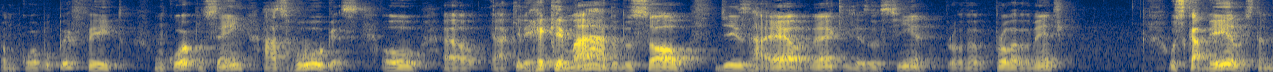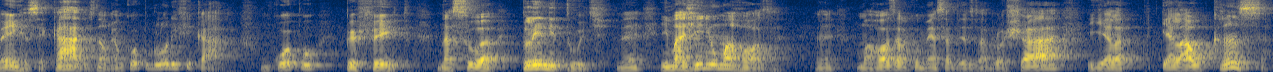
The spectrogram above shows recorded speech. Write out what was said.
é um corpo perfeito, um corpo sem as rugas ou uh, aquele requeimado do sol de Israel, né, que Jesus tinha, prova provavelmente. Os cabelos também ressecados. Não, é um corpo glorificado, um corpo perfeito, na sua plenitude. Né? Imagine uma rosa. Né? Uma rosa ela começa a desabrochar e ela, ela alcança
